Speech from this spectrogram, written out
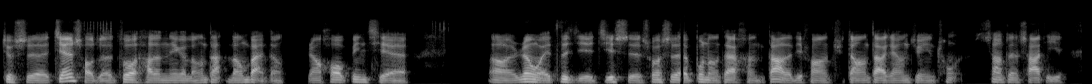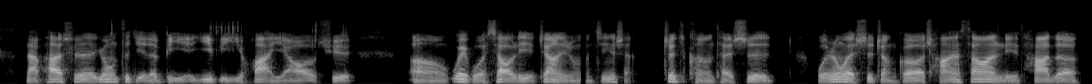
就是坚守着做他的那个冷板冷板凳，然后并且呃认为自己即使说是不能在很大的地方去当大将军冲上阵杀敌，哪怕是用自己的笔一笔一画也要去呃为国效力这样一种精神，这可能才是我认为是整个《长安三万里》它的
